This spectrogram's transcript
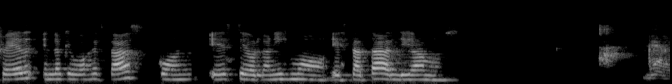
red en la que vos estás con este organismo estatal, digamos? Bueno,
